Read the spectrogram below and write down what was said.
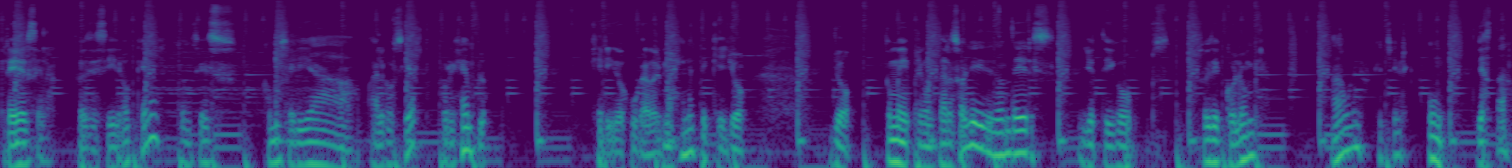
creérsela. Entonces decir, ok, entonces, ¿cómo sería algo cierto? Por ejemplo, querido jugador, imagínate que yo, yo, tú me preguntaras, oye, ¿de dónde eres? Y yo te digo, pues, soy de Colombia. Ah, bueno, qué chévere. Pum, ya está.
